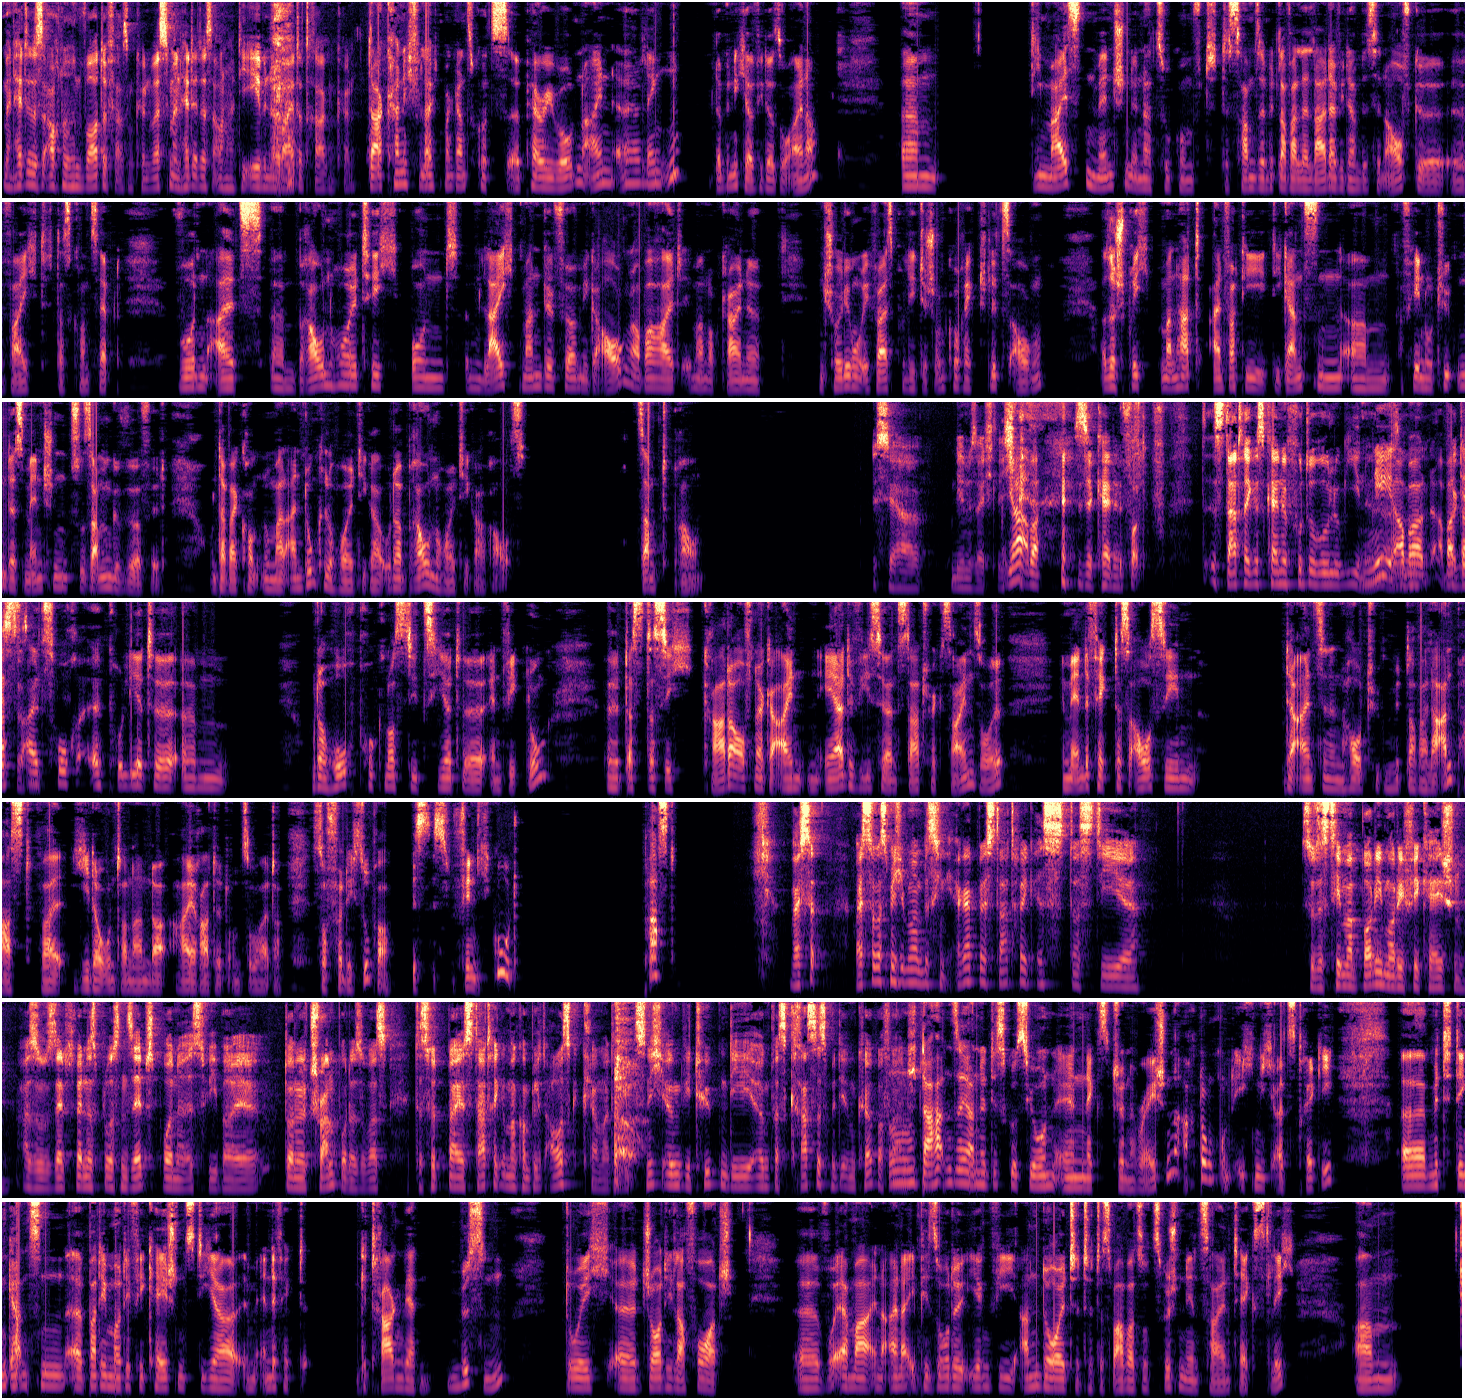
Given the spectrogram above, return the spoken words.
man hätte das auch noch in Worte fassen können. Weißt du, man hätte das auch noch die Ebene weitertragen können. Da kann ich vielleicht mal ganz kurz äh, Perry Roden einlenken da bin ich ja wieder so einer. Ähm, die meisten Menschen in der Zukunft, das haben sie mittlerweile leider wieder ein bisschen aufgeweicht, das Konzept, wurden als ähm, braunhäutig und ähm, leicht mandelförmige Augen, aber halt immer noch keine, Entschuldigung, ich weiß politisch unkorrekt, Schlitzaugen. Also sprich, man hat einfach die, die ganzen ähm, Phänotypen des Menschen zusammengewürfelt. Und dabei kommt nun mal ein dunkelhäutiger oder braunhäutiger raus. Samtbraun. Ist ja nebensächlich. Ja, aber ist ja keine Star Trek ist keine Futurologie, ne? Nee, also, aber aber das, das als hochpolierte ähm, oder hochprognostizierte Entwicklung, äh, dass dass sich gerade auf einer geeinten Erde, wie es ja in Star Trek sein soll, im Endeffekt das Aussehen der einzelnen Hauttypen mittlerweile anpasst, weil jeder untereinander heiratet und so weiter. Ist doch völlig super. Ist, ist finde ich gut. Passt. Weißt du, Weißt du, was mich immer ein bisschen ärgert bei Star Trek ist, dass die so das Thema Body Modification, also selbst wenn das bloß ein Selbstbräuner ist, wie bei Donald Trump oder sowas, das wird bei Star Trek immer komplett ausgeklammert. Da gibt es nicht irgendwie Typen, die irgendwas krasses mit ihrem Körper veranstalten. Da hatten sie ja eine Diskussion in Next Generation, Achtung, und ich nicht als Trekkie, äh, mit den ganzen äh, Body Modifications, die ja im Endeffekt getragen werden müssen durch äh, Jordi LaForge äh, wo er mal in einer Episode irgendwie andeutete, das war aber so zwischen den Zeilen textlich, ähm,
